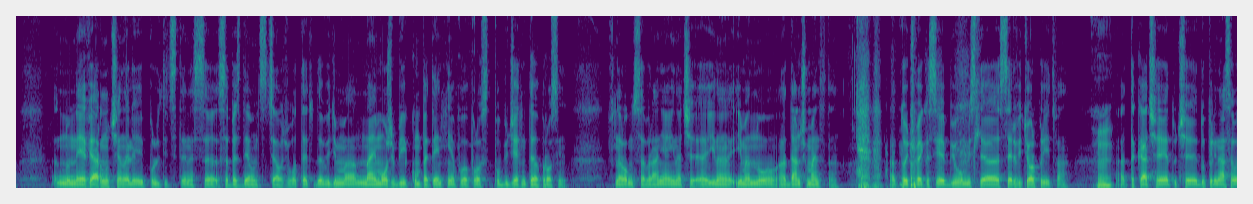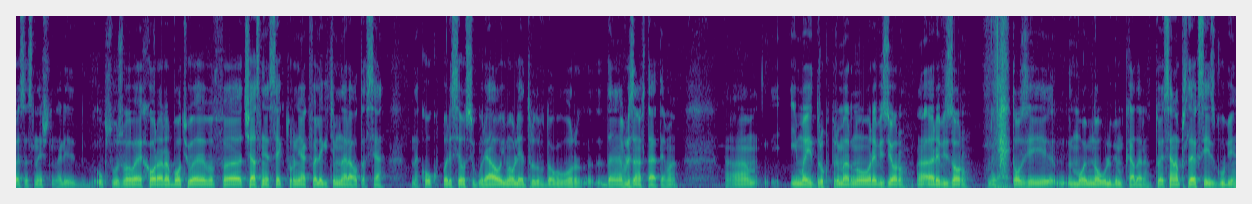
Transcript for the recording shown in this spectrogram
Но не е вярно, че нали, политиците не са, са безделници цял живот. Ето да видим най-може би компетентния по, въпрос, по бюджетните въпроси в Народно събрание, иначе, ина, именно Данчо Ментата. Той човека си е бил, мисля, сервитьор преди това. Hmm. Така че ето, че допринасял е с нещо. Нали? Обслужвал е хора, работил е в частния сектор някаква легитимна работа. Сега, на колко пари се е осигурял, имал ли е трудов договор, да не влизаме в тази тема. А, има и друг, примерно ревизор. А, ревизор. Нали? Този мой много любим кадър. Той сега напоследък се изгуби.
